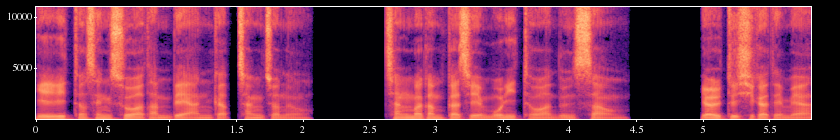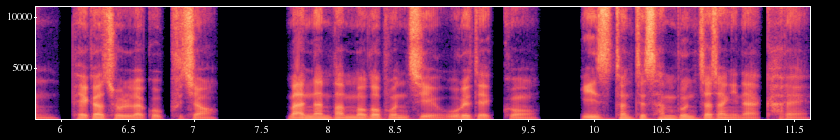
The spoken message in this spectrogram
1리터 생수와 담배 한갑 장전 후 장마감까지 모니터와 눈싸움 12시가 되면 배가 졸라 고프죠. 맛난 밥 먹어본 지 오래됐고 인스턴트 3분 짜장이나 카레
